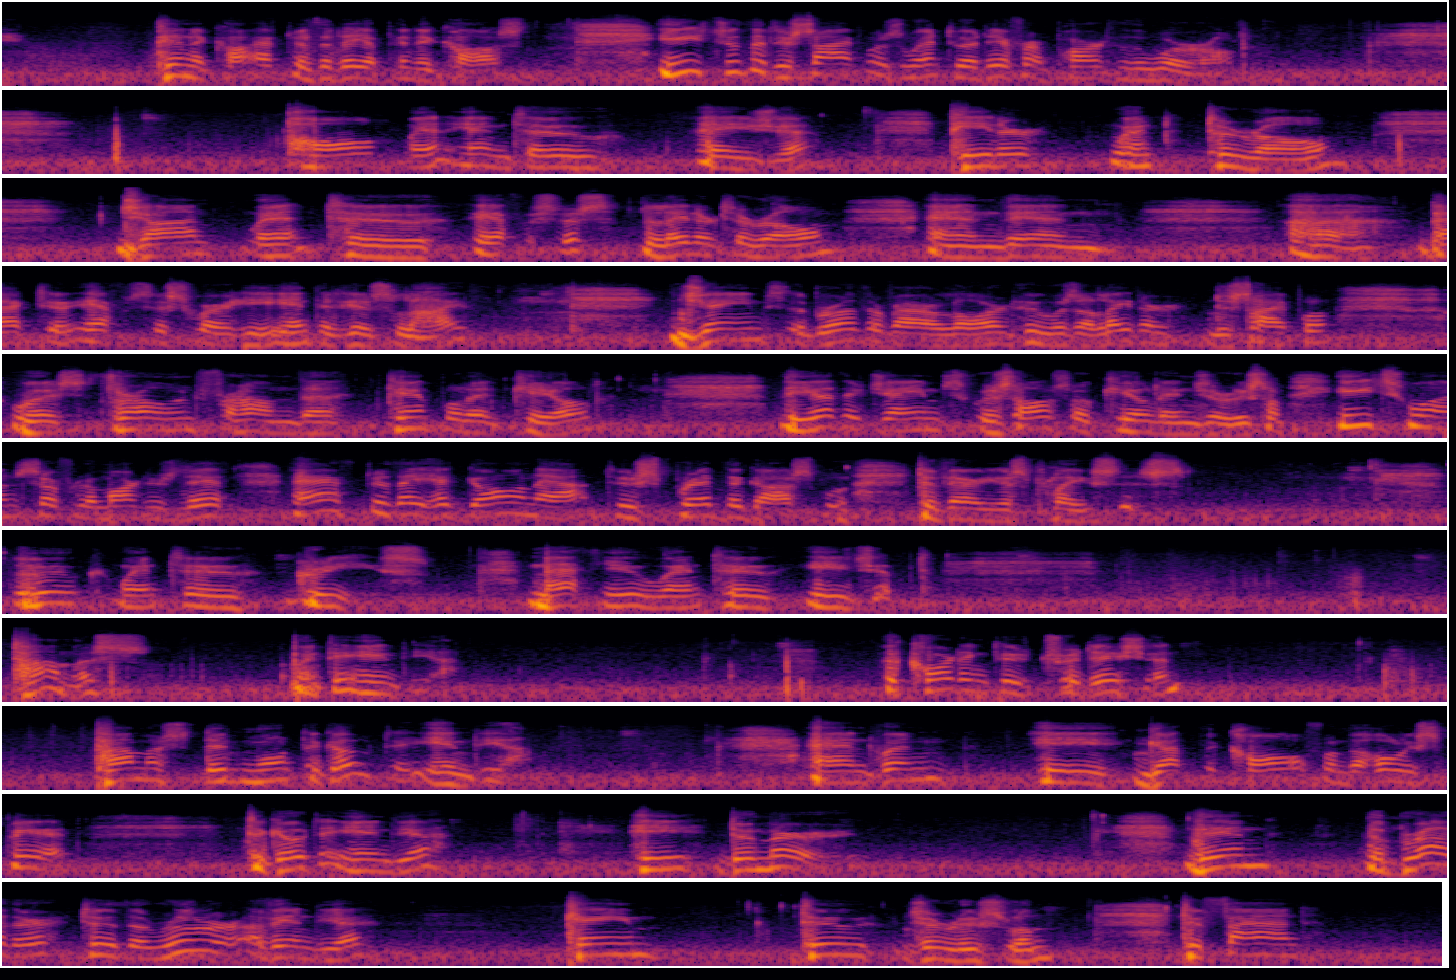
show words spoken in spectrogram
Pentecost, after the day of Pentecost, each of the disciples went to a different part of the world. Paul went into Asia. Peter went to Rome. John went to Ephesus, later to Rome, and then uh, back to Ephesus where he ended his life. James, the brother of our Lord, who was a later disciple, was thrown from the temple and killed. The other James was also killed in Jerusalem. Each one suffered a martyr's death after they had gone out to spread the gospel to various places. Luke went to Greece. Matthew went to Egypt. Thomas went to India. According to tradition, Thomas didn't want to go to India. And when he got the call from the Holy Spirit to go to India, he demurred. Then the brother to the ruler of India came to Jerusalem to find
